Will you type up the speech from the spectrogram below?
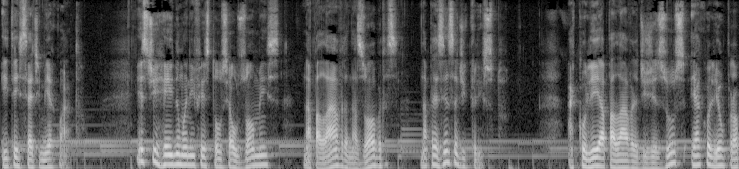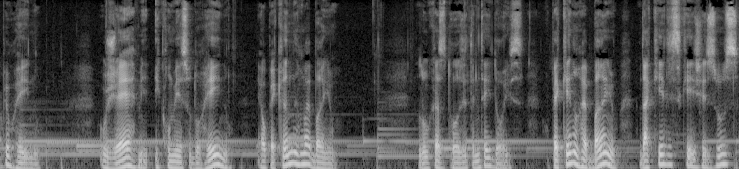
Item 764. Este reino manifestou-se aos homens na palavra, nas obras, na presença de Cristo. Acolher a palavra de Jesus é acolher o próprio reino. O germe e começo do reino é o pequeno rebanho. Lucas 12, 32. O pequeno rebanho daqueles que Jesus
